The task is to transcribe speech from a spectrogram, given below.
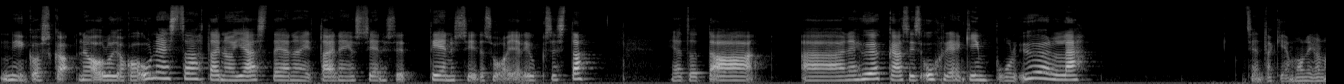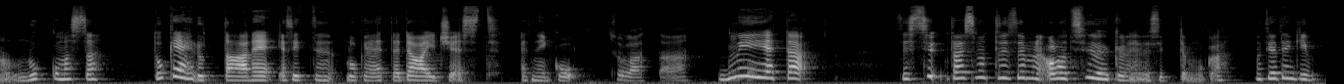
Niin, koska ne on ollut joko unessa, tai ne on jästejä, tai ne ei ole tiennyt, siitä- tiennyt siitä suojeliuksesta. Ja tota, ää, ne hyökkää siis uhrien kimppuun yöllä, sen takia moni on ollut nukkumassa, tukehduttaa ne ja sitten lukee, että digest, että niinku, Sulattaa. niin, että siis sy- tai sanottu semmoinen olo, että syökö ne sitten mukaan. Mutta jotenkin,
